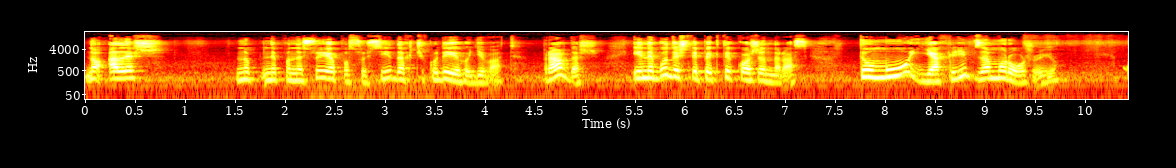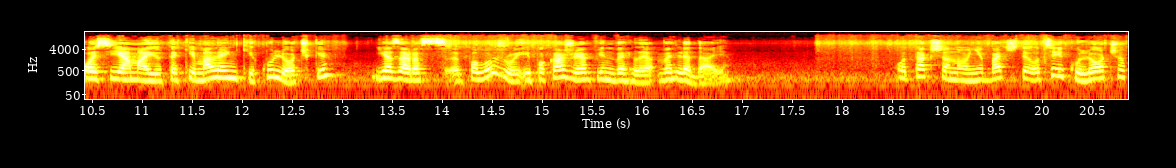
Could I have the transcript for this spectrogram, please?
Ну, але ж ну, не понесу я по сусідах чи куди його дівати. Правда ж? І не будеш ти пекти кожен раз. Тому я хліб заморожую. Ось я маю такі маленькі кульочки. Я зараз е, положу і покажу, як він виглядає. Отак, шановні, бачите, оцей кульочок.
